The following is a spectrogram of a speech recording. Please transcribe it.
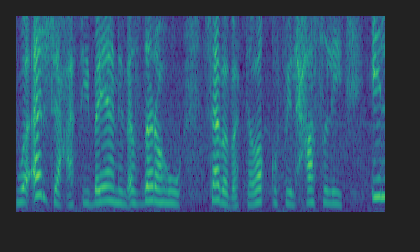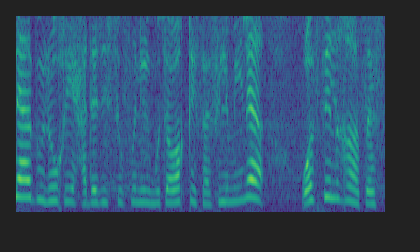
وأرجع في بيان أصدره سبب التوقف الحاصل إلى بلوغ عدد السفن المتوقفة في الميناء وفي الغاطس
